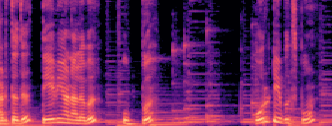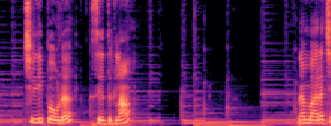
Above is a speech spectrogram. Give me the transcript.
அடுத்தது தேவையான அளவு உப்பு. ஒரு டேபிள் ஸ்பூன் சில்லி பவுடர் சேர்த்துக்கலாம். நம்ம அரைச்ச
